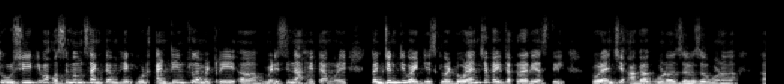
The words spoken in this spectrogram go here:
तुळशी किंवा ऑसिमम सँक्टम हे गुड अँटी इन्फ्लामेटरी मेडिसिन आहे. त्यामुळे कंजंक्टिव्हायटिस किंवा डोळ्यांच्या काही तक्रारी असतील डोळ्यांची आगाग होणं जळजळ होणं अ,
